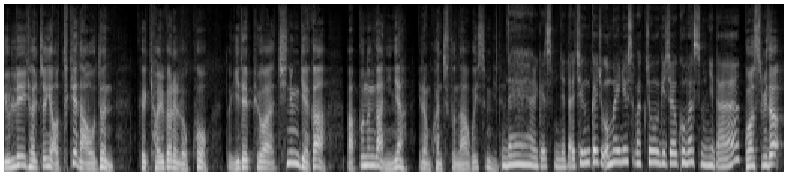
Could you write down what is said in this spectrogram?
윤리 결정이 어떻게 나오든 그 결과를 놓고 또 이 대표와 친윤계가 맞붙는 거 아니냐 이런 관측도 나오고 있습니다. 네, 알겠습니다. 지금까지 오마이뉴스 박정호 기자 고맙습니다. 고맙습니다.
